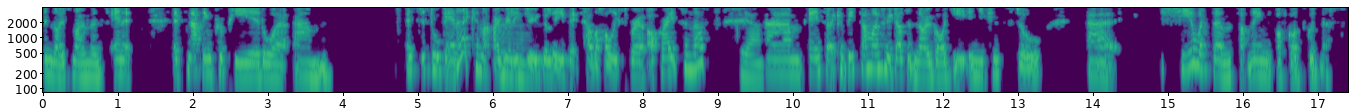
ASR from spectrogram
in those moments. And it's, it's nothing prepared or, um, it's just organic. And I really mm. do believe that's how the Holy Spirit operates in us. Yeah. Um, and so it can be someone who doesn't know God yet and you can still, uh, share with them something of God's goodness.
